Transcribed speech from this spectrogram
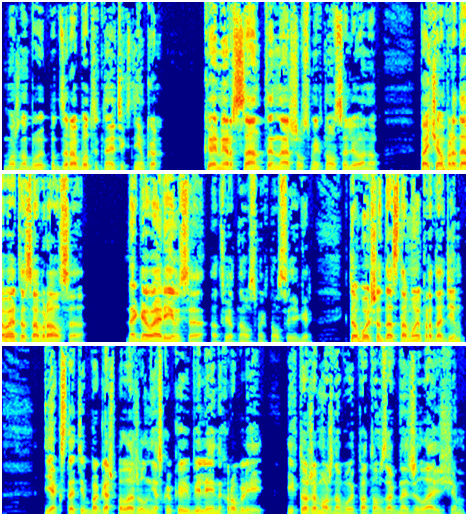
«Можно будет подзаработать на этих снимках». «Коммерсант ты наш!» — усмехнулся Леонов. «Почем продавать-то собрался?» «Договоримся!» — ответно усмехнулся Игорь. «Кто больше даст, тому и продадим. Я, кстати, в багаж положил несколько юбилейных рублей. Их тоже можно будет потом загнать желающим».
